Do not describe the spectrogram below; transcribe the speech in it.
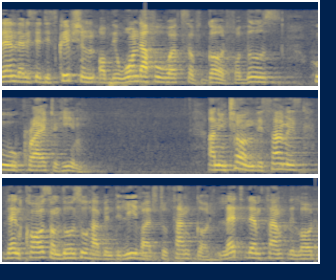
Then there is a description of the wonderful works of God for those who cry to him. And in turn, the psalmist then calls on those who have been delivered to thank God. Let them thank the Lord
